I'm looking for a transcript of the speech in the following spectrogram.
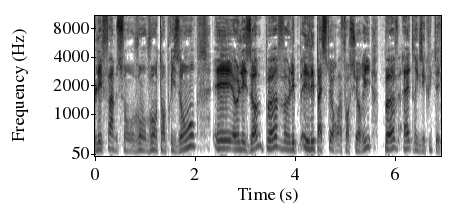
Les femmes sont, vont, vont en prison et les hommes peuvent, et les pasteurs a fortiori, peuvent être exécutés.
